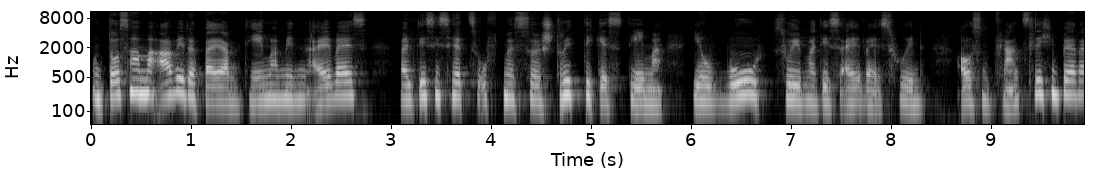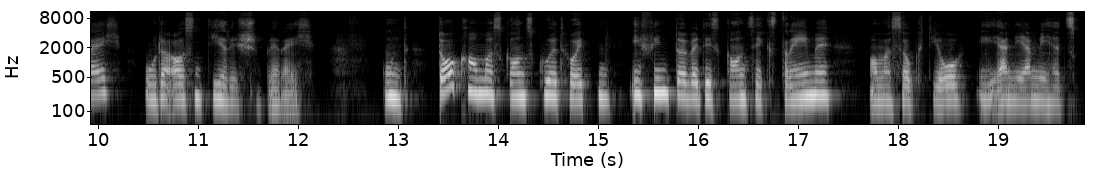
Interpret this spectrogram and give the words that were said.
Und da sind wir auch wieder bei einem Thema mit dem Eiweiß, weil das ist jetzt oftmals so ein strittiges Thema. Ja, wo soll man das Eiweiß holen? Aus dem pflanzlichen Bereich oder aus dem tierischen Bereich? Und da kann man es ganz gut halten. Ich finde aber das ganz Extreme, wenn man sagt, ja, ich ernähre mich jetzt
